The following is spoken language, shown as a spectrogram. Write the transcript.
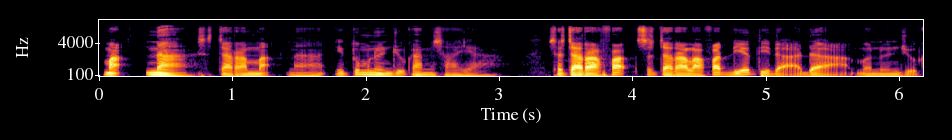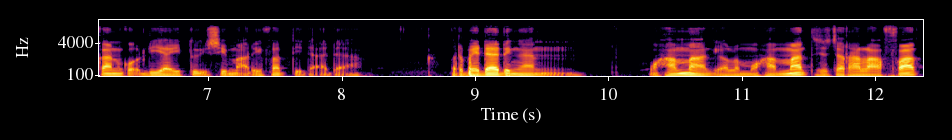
makna. Secara makna itu menunjukkan saya. Secara secara lafat dia tidak ada. Menunjukkan kok dia itu isi makrifat tidak ada. Berbeda dengan Muhammad. Kalau Muhammad secara lafat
